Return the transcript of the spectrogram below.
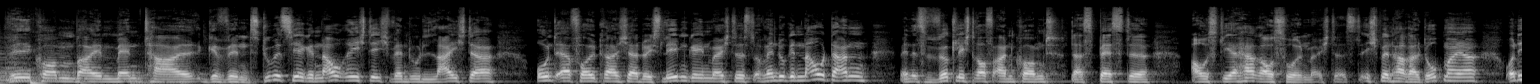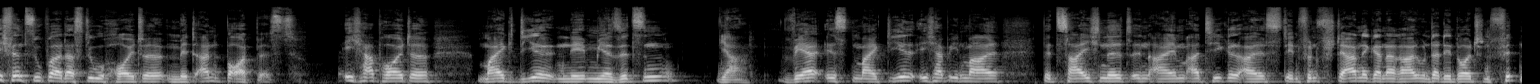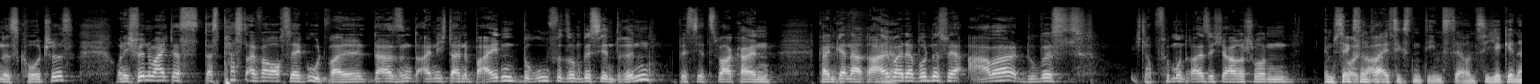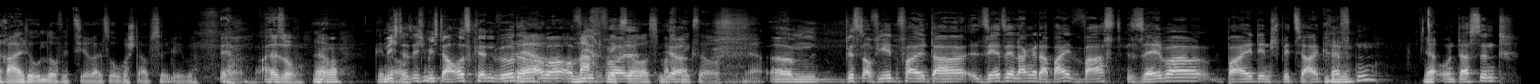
Willkommen bei Mental gewinnt. Du bist hier genau richtig, wenn du leichter und erfolgreicher durchs Leben gehen möchtest und wenn du genau dann, wenn es wirklich drauf ankommt, das Beste aus dir herausholen möchtest. Ich bin Harald Dobmeier und ich finde es super, dass du heute mit an Bord bist. Ich habe heute Mike Deal neben mir sitzen. Ja, wer ist Mike Deal? Ich habe ihn mal bezeichnet in einem Artikel als den Fünf-Sterne-General unter den deutschen Fitness-Coaches. Und ich finde, Mike, das, das passt einfach auch sehr gut, weil da sind eigentlich deine beiden Berufe so ein bisschen drin. Du bist jetzt zwar kein, kein General ja. bei der Bundeswehr, aber du bist, ich glaube, 35 Jahre schon im 36. Soldat. Dienst, ja, und sicher General der Unteroffiziere als Oberstabsfeldwebel. Ja, also, ja. ja. Genau. Nicht, dass ich mich da auskennen würde, ja, aber auf jeden Fall. Macht nichts aus, macht ja. nichts aus. Ja. Ähm, bist auf jeden Fall da sehr, sehr lange dabei, warst selber bei den Spezialkräften. Mhm. Ja. Und das sind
